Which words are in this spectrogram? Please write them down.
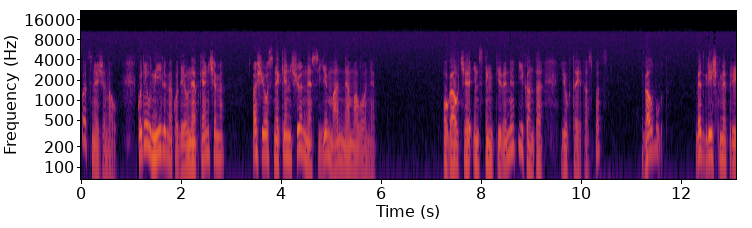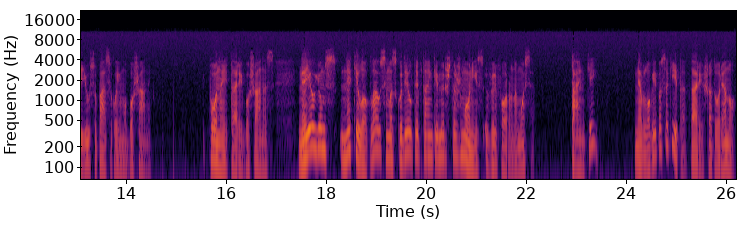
Pats nežinau. Kodėl mylime, kodėl neapkenčiame? Aš jos nekenčiu, nes ji man nemaloni. O gal čia instinktyvi neapykanta, juk tai tas pats? Galbūt. Bet grįžkime prie jūsų pasakojimo, Bošanai. Ponai, tarė Bošanas, nejau jums nekilo klausimas, kodėl taip tankiai miršta žmonės Vilforo namuose. Tankiai? Neblogai pasakyta, tarė Šato Reno.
